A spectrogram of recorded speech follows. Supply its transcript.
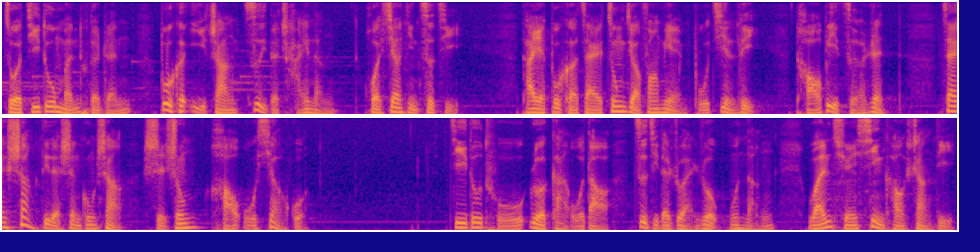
做基督门徒的人，不可倚仗自己的才能或相信自己，他也不可在宗教方面不尽力，逃避责任，在上帝的圣功上始终毫无效果。基督徒若感悟到自己的软弱无能，完全信靠上帝，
